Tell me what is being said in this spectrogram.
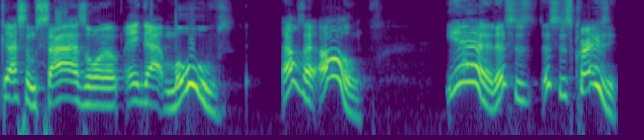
got some size on him, and got moves. I was like, oh, yeah, this is this is crazy.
